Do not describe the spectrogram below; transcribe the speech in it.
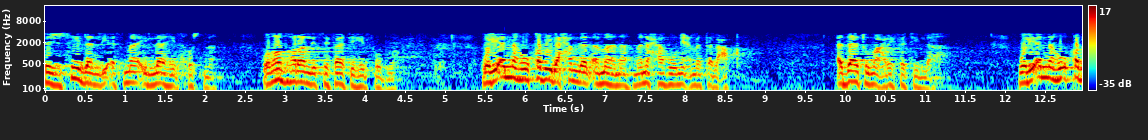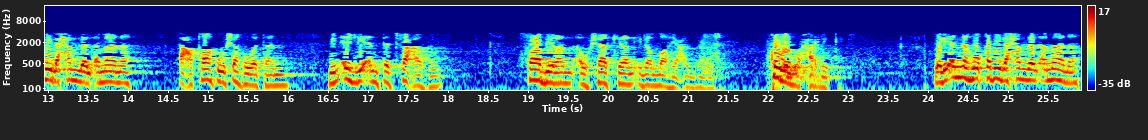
تجسيدا لأسماء الله الحسنى ومظهرا لصفاته الفضلى. ولأنه قبل حمل الأمانة منحه نعمة العقل أداة معرفة الله. ولأنه قبل حمل الأمانة أعطاه شهوة من أجل أن تدفعه صابرا أو شاكرا إلى الله عز وجل. قوة محركة ولأنه قبل حمل الأمانة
